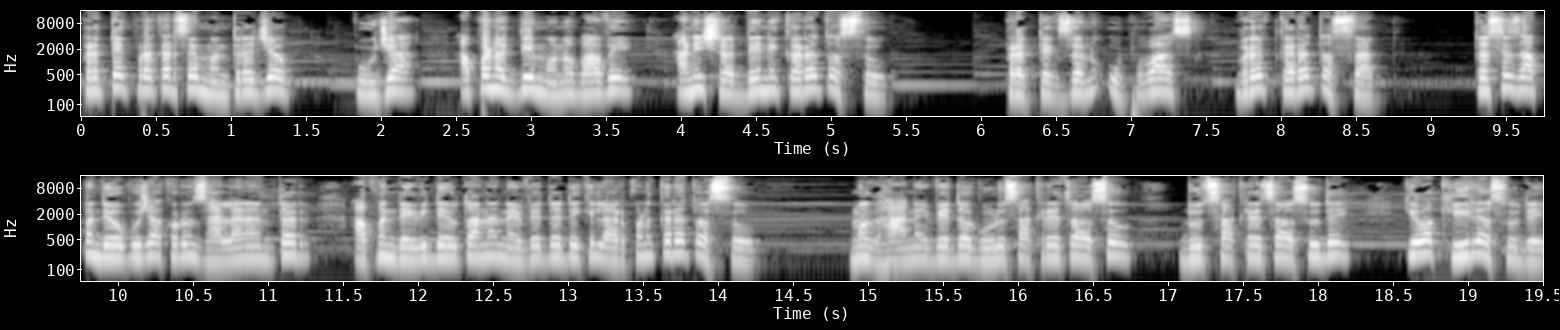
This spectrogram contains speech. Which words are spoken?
प्रत्येक प्रकारचे मंत्रजप पूजा आपण अगदी मनोभावे आणि श्रद्धेने करत असतो. प्रत्येकजण उपवास व्रत करत असतात. तसेच आपण देवपूजा करून झाल्यानंतर आपण देवी देवतांना नैवेद्य देखील अर्पण करत असतो. मग हा नैवेद्य गुळ साखरेचा असो दूध साखरेचा असू दे किंवा खीर असू दे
